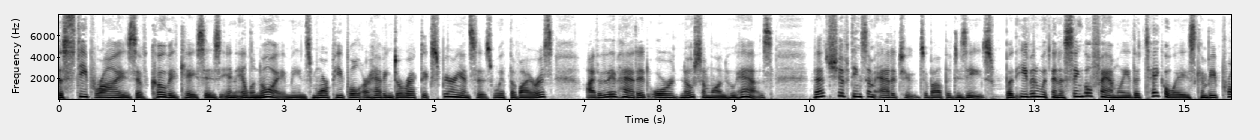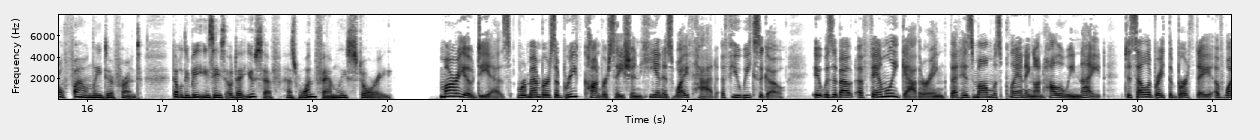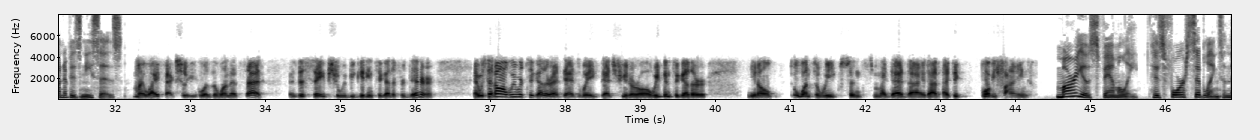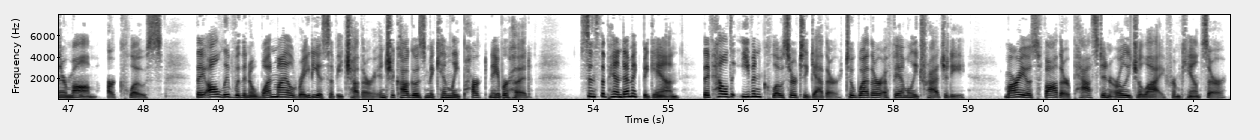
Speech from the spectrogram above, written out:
The steep rise of COVID cases in Illinois means more people are having direct experiences with the virus. Either they've had it or know someone who has. That's shifting some attitudes about the disease. But even within a single family, the takeaways can be profoundly different. WBEZ's Odette Yousef has one family's story. Mario Diaz remembers a brief conversation he and his wife had a few weeks ago. It was about a family gathering that his mom was planning on Halloween night to celebrate the birthday of one of his nieces. My wife actually was the one that said, Is this safe? Should we be getting together for dinner? And we said, Oh, we were together at dad's wake, dad's funeral. We've been together, you know, once a week since my dad died. I, I think we'll be fine. Mario's family, his four siblings and their mom, are close. They all live within a one mile radius of each other in Chicago's McKinley Park neighborhood. Since the pandemic began, they've held even closer together to weather a family tragedy. Mario's father passed in early July from cancer.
